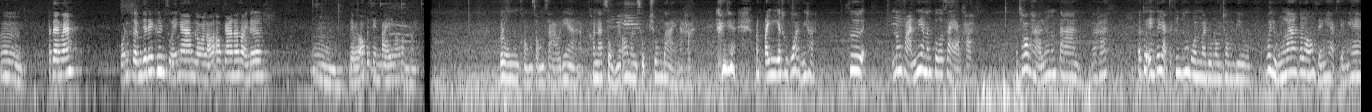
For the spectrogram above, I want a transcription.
อืมเข้าใจไหมขนเขิมจะได้ขึ้นสวยงามรอเราเอาการเอาหน่อยนึง อืมเดี๋ยวไปอ้อมไปเซ็นใบให้เขาก่อนค่ะกรงของสองสาวเนี่ยเขานัดส่งแม่อ้อมวันศุกร์ช่วงบ่ายนะคะเนี่ยมันตีกันทุกวันนี่ค่ะ คือน้องฝันเนี่ยมันตัวแสบค่ะ มันชอบหาเรื่องน้ำตาลนะคะ แล้วตัวเองก็อยากจะขึ้นข้างบนมาดูลมชมวิวว่าอยู่ข้างล่างก็ร้องเสียงแหบเสียงแห้ง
